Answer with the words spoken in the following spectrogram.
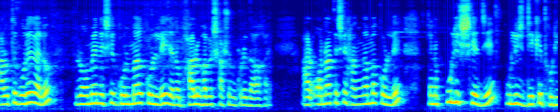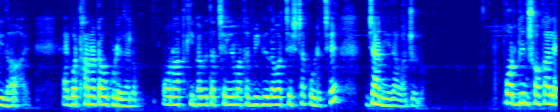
আরতে বলে গেল, রমেন এসে গোলমাল করলে যেন ভালোভাবে শাসন করে দেওয়া হয়, আর অনাথ এসে হাঙ্গামা করলে যেন পুলিশ সেজে পুলিশ ডেকে ধরিয়ে দেওয়া হয়। একবার থানাটাও ঘুরে গেল। অনাথ কীভাবে তার ছেলের মাথা বিগড়ে দেওয়ার চেষ্টা করেছে জানিয়ে দেওয়ার জন্য। পরদিন সকালে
